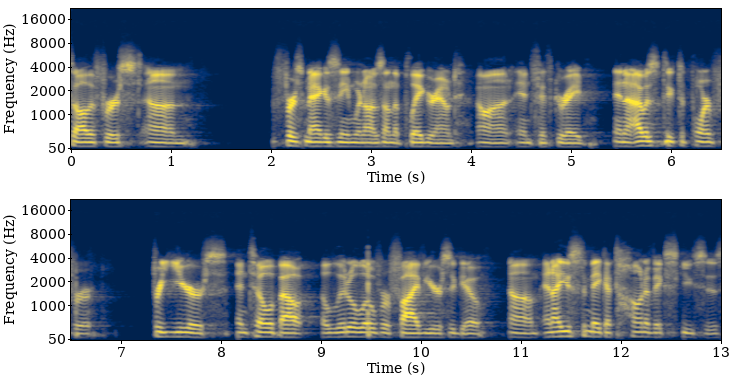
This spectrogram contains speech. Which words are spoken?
saw the first um, first magazine when I was on the playground on, in fifth grade, and I was addicted to porn for for years until about a little over five years ago. Um, and I used to make a ton of excuses,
